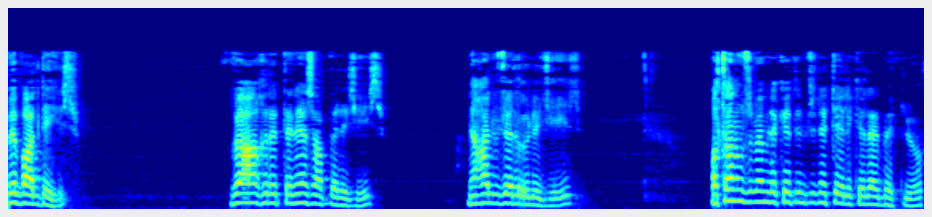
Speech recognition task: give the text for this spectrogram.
vebaldeyiz. Ve ahirette ne hesap vereceğiz? Ne hal üzere öleceğiz? Vatanımızı, memleketimizi ne tehlikeler bekliyor?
